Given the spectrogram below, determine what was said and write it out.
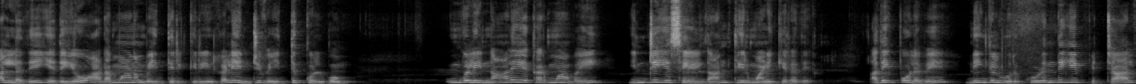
அல்லது எதையோ அடமானம் வைத்திருக்கிறீர்கள் என்று வைத்துக்கொள்வோம். உங்களின் நாளைய கர்மாவை இன்றைய செயல்தான் தீர்மானிக்கிறது. அதை போலவே நீங்கள் ஒரு குழந்தையை பெற்றால்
